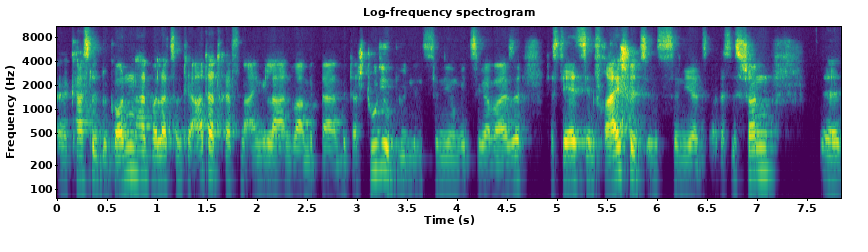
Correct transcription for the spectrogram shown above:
äh, Kassel begonnen hat, weil er zum Theatertreffen eingeladen war mit einer, mit einer Studiobühneninszenierung, witzigerweise, dass der jetzt den Freischütz inszeniert. Das ist schon äh,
